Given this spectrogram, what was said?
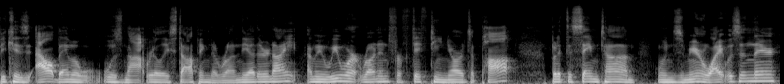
because Alabama was not really stopping the run the other night. I mean, we weren't running for 15 yards a pop, but at the same time, when Zamir White was in there,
